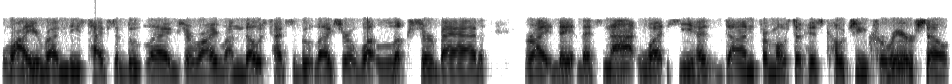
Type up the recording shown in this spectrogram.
why you run these types of bootlegs or why you run those types of bootlegs or what looks are bad, right? They, that's not what he has done for most of his coaching career. So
